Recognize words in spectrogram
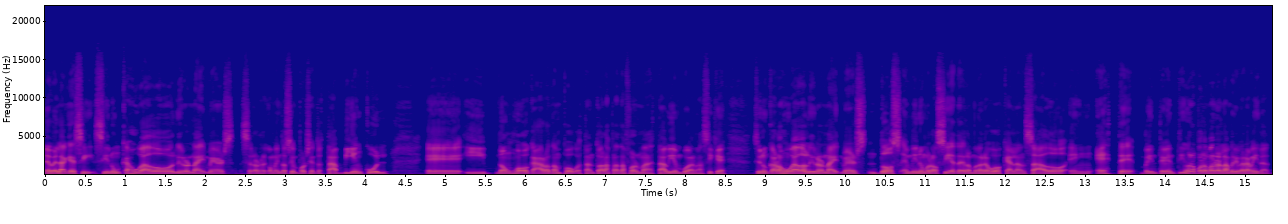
de verdad que si, si nunca has jugado Little Nightmares, se lo recomiendo 100%. Está bien cool. Eh, y no un juego caro tampoco. Está en todas las plataformas. Está bien bueno. Así que si nunca lo has jugado, Little Nightmares 2 en mi número 7 de los mejores juegos que han lanzado en este 2021, por lo menos en la primera mitad.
